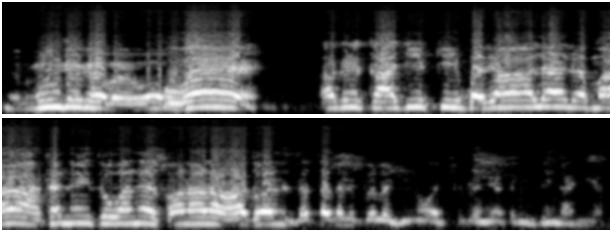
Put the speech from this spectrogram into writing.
હનુમાન કાકા ભાઈ ઓવે અગર કાજી કી બલ્યા આલ્યા મારા હાથે નહીં ધોવાના સોનાના હાથ ધોવાને જતા તને પેલો જીનો અછડો લે કરી જઈને આલ્યા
